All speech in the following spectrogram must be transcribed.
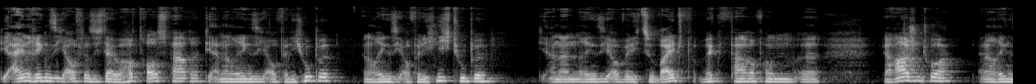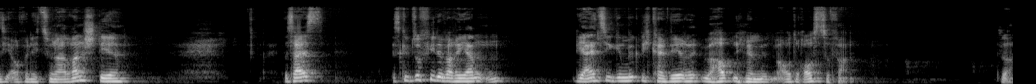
Die einen regen sich auf, dass ich da überhaupt rausfahre, die anderen regen sich auf, wenn ich hupe, die anderen regen sich auf, wenn ich nicht hupe, die anderen regen sich auf, wenn ich zu weit wegfahre vom äh, Garagentor, die anderen regen sich auf, wenn ich zu nah dran stehe. Das heißt, es gibt so viele Varianten. Die einzige Möglichkeit wäre, überhaupt nicht mehr mit dem Auto rauszufahren. So.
